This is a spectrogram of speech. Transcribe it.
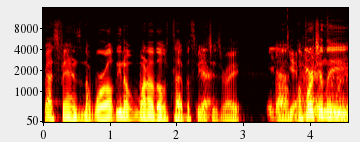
best fans in the world. You know, one of those type of Yeah. speeches, right? Yeah. Um, Yeah, unfortunately-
